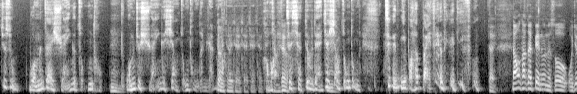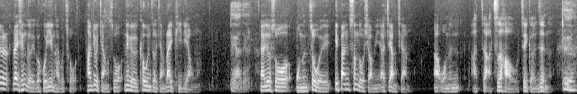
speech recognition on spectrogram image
就是我们在选一个总统，嗯，我们就选一个像总统的人嘛，对对对对对对，好不这？像对不对？就像总统的，这个你把它摆在那个地方，对，然后他在辩论的时候，我觉得赖清德有个回应还不错，他就讲说，那个柯文哲讲赖皮聊嘛，对啊，对啊，那就说我们作为一般生头小民要这样讲啊，我们啊只只好这个认了。对啊，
